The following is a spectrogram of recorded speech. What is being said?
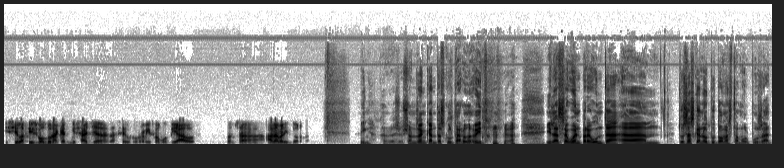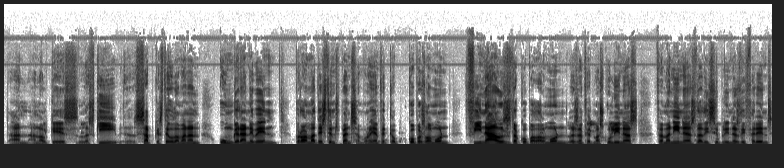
i si la FIS vol donar aquest missatge de ser un organisme mundial, doncs ha, ha venir Andorra. Vinga, doncs això ens encanta escoltar-ho, David. I la següent pregunta, eh, tu saps que no tothom està molt posat en, en el que és l'esquí, eh, sap que esteu demanant un gran event, però al mateix temps pensen, bueno, ja hem fet cop- Copes del Món, finals de Copa del Món, les hem fet masculines, femenines, de disciplines diferents,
